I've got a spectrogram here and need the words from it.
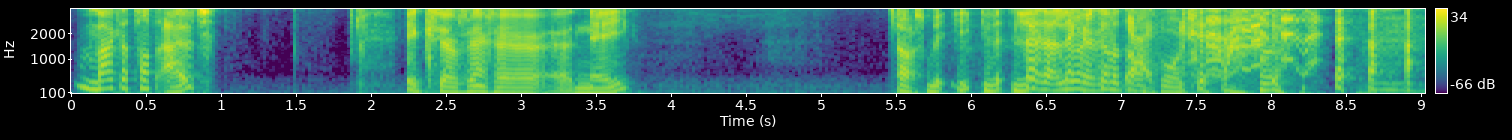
maakt dat wat uit? Ik zou zeggen eh, nee. Oh, is een be- lekker- kijk. antwoord.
